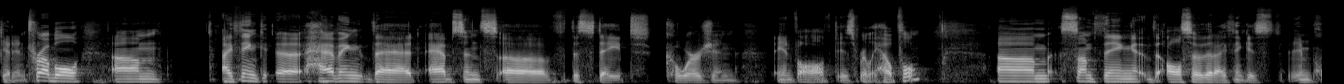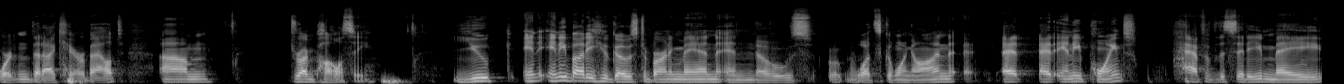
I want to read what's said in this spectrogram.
get in trouble. Um, I think uh, having that absence of the state coercion involved is really helpful. Um, something also that I think is important that I care about um, drug policy. You, anybody who goes to Burning Man and knows what's going on, at, at any point, half of the city may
